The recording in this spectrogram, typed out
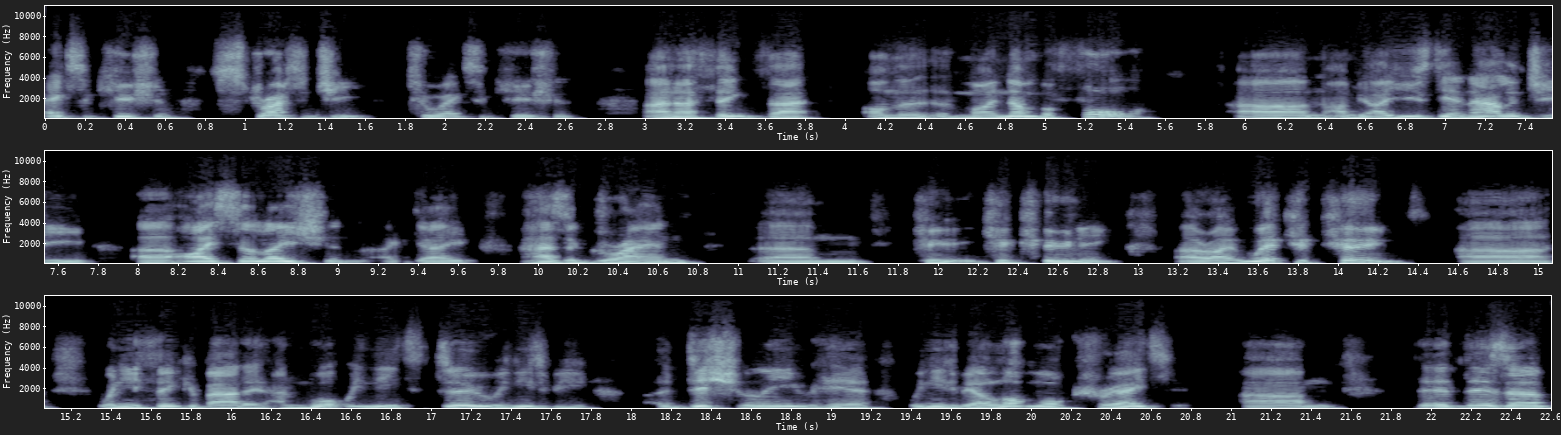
execution, strategy to execution. And I think that on the my number four, um, I, mean, I use the analogy uh, isolation. Okay, has a grand um, cocooning. All right, we're cocooned uh, when you think about it. And what we need to do, we need to be additionally here, we need to be a lot more creative. Um, there, there's a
